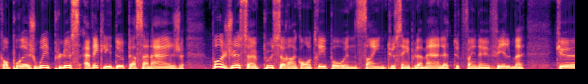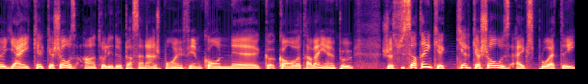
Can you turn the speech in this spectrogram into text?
qu'on pourrait jouer plus avec les deux personnages, pas juste un peu se rencontrer pour une scène tout simplement à la toute fin d'un film, qu'il y ait quelque chose entre les deux personnages pour un film, qu'on euh, qu- qu'on retravaille un peu. Je suis certain qu'il y a quelque chose à exploiter.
